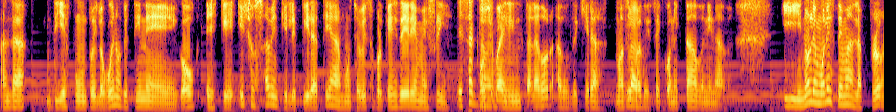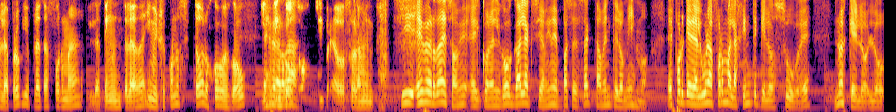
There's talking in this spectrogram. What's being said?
anda 10 puntos. Y lo bueno que tiene GOG es que ellos saben que le pirateas muchas veces porque es DRM free. Vos Exactamente. llevas el instalador a donde quieras. No hace Claro. falta que estés conectado ni nada. Y no le moleste más, la, pro- la propia plataforma la tengo instalada y me reconoce todos los juegos Go y Es tengo verdad. dos comprados solamente. Sí, es verdad eso. A mí, el, con el Go Galaxy a mí me pasa exactamente lo mismo. Es porque de alguna forma la gente que lo sube, no es que lo, lo-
